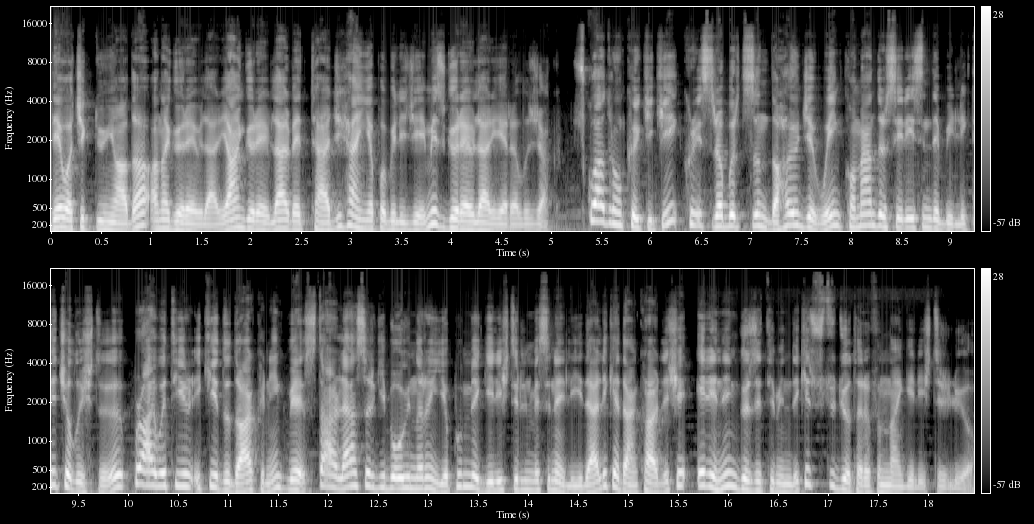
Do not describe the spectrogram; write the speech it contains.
Dev açık dünyada ana görevler, yan görevler ve tercihen yapabileceğimiz görevler yer alacak. Squadron 42, Chris Roberts'ın daha önce Wing Commander serisinde birlikte çalıştığı Privateer 2 The Darkening ve Star Lancer gibi oyunların yapım ve geliştirilmesine liderlik eden kardeşi Erin'in gözetimindeki stüdyo tarafından geliştiriliyor.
